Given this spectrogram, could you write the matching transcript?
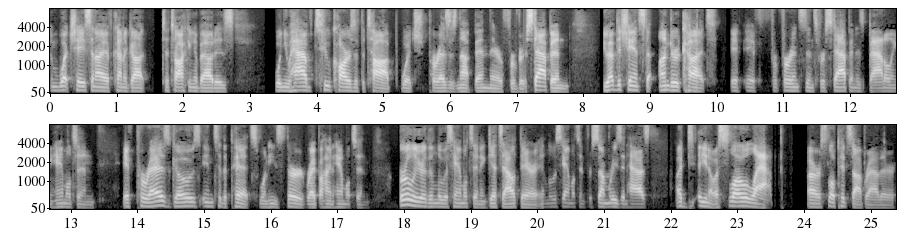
what Chase and I have kind of got to talking about is when you have two cars at the top, which Perez has not been there for Verstappen, you have the chance to undercut. If, if for, for instance, Verstappen is battling Hamilton, if Perez goes into the pits when he's third, right behind Hamilton, earlier than Lewis Hamilton, and gets out there, and Lewis Hamilton for some reason has a you know a slow lap or a slow pit stop rather,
